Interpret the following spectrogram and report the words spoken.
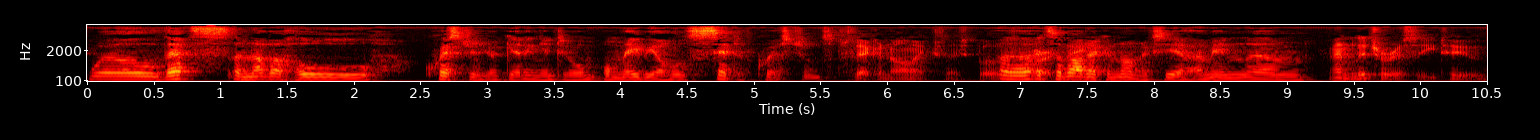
Well, that's another whole question you're getting into, or, or maybe a whole set of questions. It's economics, I suppose. Uh, it's about economics, yeah. I mean, um, and literacy too.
